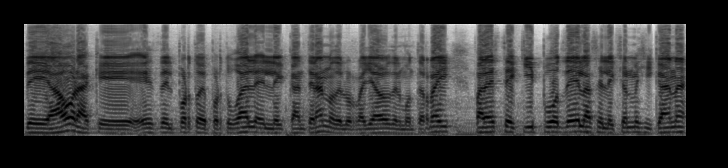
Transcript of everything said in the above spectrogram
de ahora que es del Porto de Portugal, el canterano de los Rayados del Monterrey, para este equipo de la selección mexicana.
